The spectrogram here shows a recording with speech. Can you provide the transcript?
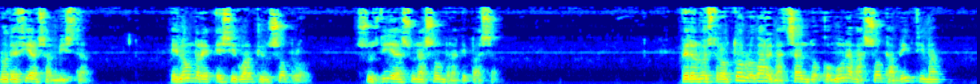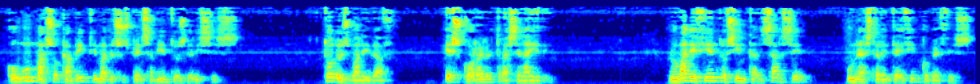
Lo decía el salmista, el hombre es igual que un soplo, sus días una sombra que pasa. Pero nuestro autor lo va remachando como una masoca víctima, como un masoca víctima de sus pensamientos grises. Todo es vanidad, es correr tras el aire. Lo va diciendo sin cansarse unas treinta y cinco veces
